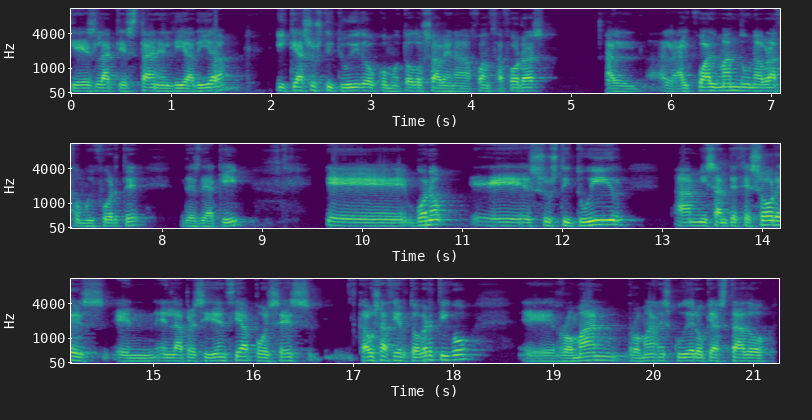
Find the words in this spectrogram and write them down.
que es la que está en el día a día y que ha sustituido, como todos saben, a Juan Zaforas, al, al, cual mando un abrazo muy fuerte desde aquí. Eh, bueno, eh, sustituir a mis antecesores en, la presidencia, pues es causa cierto vértigo. Eh, Román, Román Escudero, que ha estado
